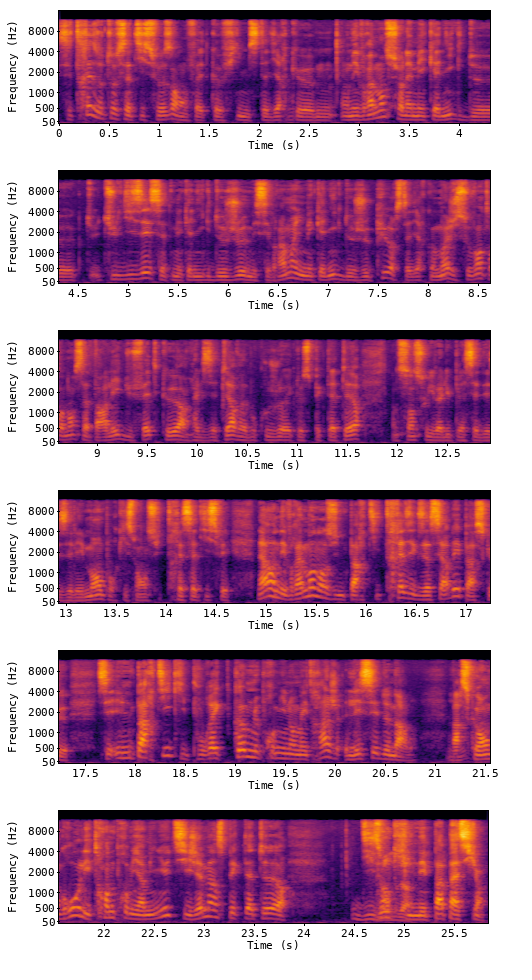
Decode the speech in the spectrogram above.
C'est très autosatisfaisant en fait comme film, c'est-à-dire que hum, on est vraiment sur la mécanique de... Tu, tu le disais, cette mécanique de jeu, mais c'est vraiment une mécanique de jeu pure, c'est-à-dire que moi j'ai souvent tendance à parler du fait qu'un réalisateur va beaucoup jouer avec le spectateur, dans le sens où il va lui placer des éléments pour qu'il soit ensuite très satisfait. Là on est vraiment dans une partie très exacerbée, parce que c'est une partie qui pourrait, comme le premier long métrage, laisser de marbre. Parce qu'en gros, les 30 premières minutes, si jamais un spectateur, disons qu'il n'est pas patient,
